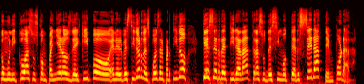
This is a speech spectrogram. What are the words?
comunicó a sus compañeros de equipo en el vestidor después del partido que se retirará tras su decimotercera temporada.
